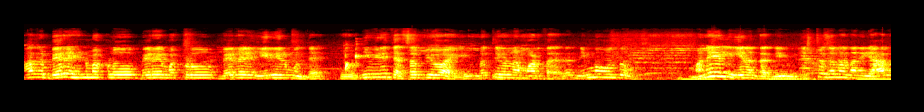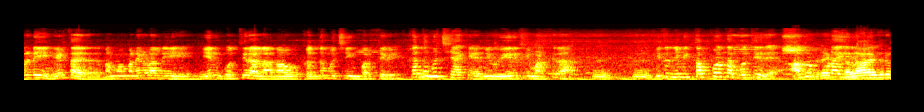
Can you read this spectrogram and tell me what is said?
ಆದ್ರೆ ಬೇರೆ ಹೆಣ್ಮಕ್ಳು ಬೇರೆ ಮಕ್ಕಳು ಬೇರೆ ಹಿರಿಯರ ಮುಂದೆ ನೀವು ಈ ರೀತಿ ಅಸಭ್ಯವಾಗಿ ನೃತ್ಯಗಳನ್ನ ಮಾಡ್ತಾ ಇದ್ರೆ ನಿಮ್ಮ ಒಂದು ಮನೆಯಲ್ಲಿ ಏನಂತಾರೆ ನೀವು ಎಷ್ಟೋ ಜನ ನನಗೆ ಆಲ್ರೆಡಿ ಹೇಳ್ತಾ ಇದ್ದಾರೆ. ನಮ್ಮ ಮನೆಗಳಲ್ಲಿ ಏನು ಗೊತ್ತಿರಲ್ಲ ನಾವು ಕದ್ದು ಮುಚ್ಚಿ ಹಿಂಗ್ ಬರ್ತೀವಿ. ಕದ್ದು ಮುಚ್ಚಿ ಯಾಕೆ ನೀವು ಈ ರೀತಿ ಮಾಡ್ತೀರಾ? ಇದು ನಿಮಗೆ ತಪ್ಪು ಅಂತ ಗೊತ್ತಿದೆ. ಆದ್ರೂ ಕೂಡ ಕಲಾವಿದರು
